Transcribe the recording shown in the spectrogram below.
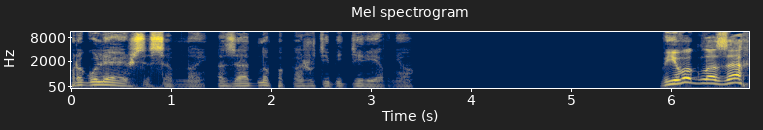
Прогуляешься со мной, а заодно покажу тебе деревню». В его глазах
